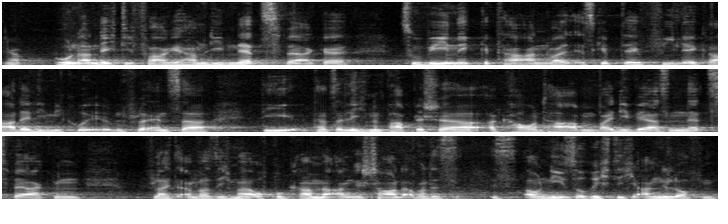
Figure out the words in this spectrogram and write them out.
Ja, Rune, an dich die Frage, haben die Netzwerke zu wenig getan? Weil es gibt ja viele, gerade die Mikroinfluencer, die tatsächlich einen Publisher-Account haben bei diversen Netzwerken vielleicht einfach sich mal auch Programme angeschaut, aber das ist auch nie so richtig angelaufen.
